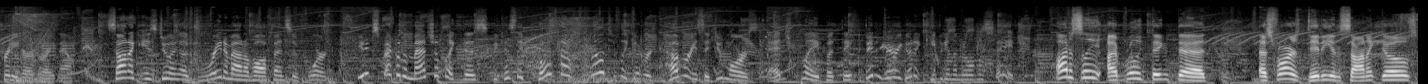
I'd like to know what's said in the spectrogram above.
pretty hurt right now. Sonic is doing a great amount of offensive work. You'd expect with a matchup like this, because they both have relatively good recoveries, they do more edge play, but they've been very good at keeping in the middle of the stage. Honestly, I really think that as far as Diddy and Sonic goes,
